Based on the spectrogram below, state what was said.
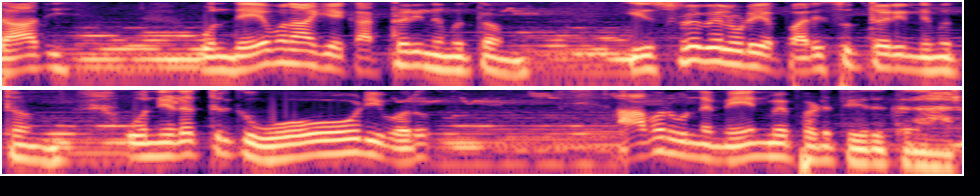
ஜாதி உன் தேவனாகிய கர்த்தரி நிமித்தம் இஸ்ரேவேலுடைய பரிசுத்தரின் நிமித்தம் உன்னிடத்திற்கு ஓடி வரும். அவர் உன்னை மேன்மைப்படுத்தி இருக்கிறார்.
